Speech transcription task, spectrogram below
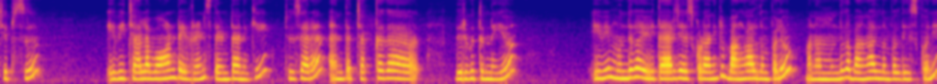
చిప్స్. ఇవి చాలా బాగుంటాయి ఫ్రెండ్స్ తినటానికి. చూసారా ఎంత చక్కగా విరుగుతున్నాయో. ఇవి ముందుగా ఇవి తయారు చేసుకోవడానికి బంగాళదుంపలు మనం ముందుగా బంగాళదుంపలు తీసుకొని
